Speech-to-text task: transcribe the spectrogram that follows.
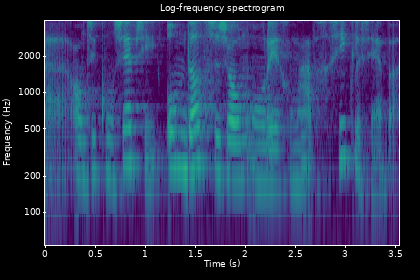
uh, anticonceptie omdat ze zo'n onregelmatige cyclus hebben.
